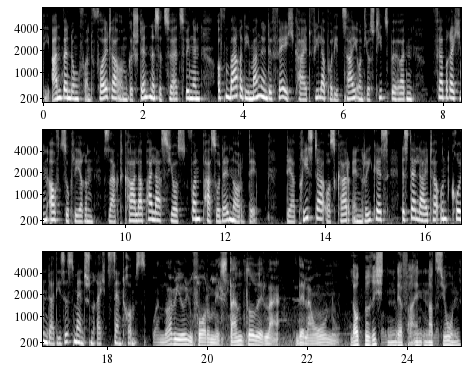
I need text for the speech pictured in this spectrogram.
Die Anwendung von Folter, um Geständnisse zu erzwingen, offenbare die mangelnde Fähigkeit vieler Polizei- und Justizbehörden, Verbrechen aufzuklären, sagt Carla Palacios von Paso del Norte. Der Priester Oscar Enriquez ist der Leiter und Gründer dieses Menschenrechtszentrums. Cuando ha habido informes tanto de la Laut Berichten der Vereinten Nationen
